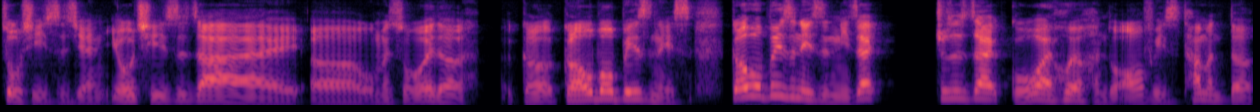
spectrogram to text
作息时间，尤其是在呃我们所谓的 global business，global business 你在。就是在国外会有很多 office，他们的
